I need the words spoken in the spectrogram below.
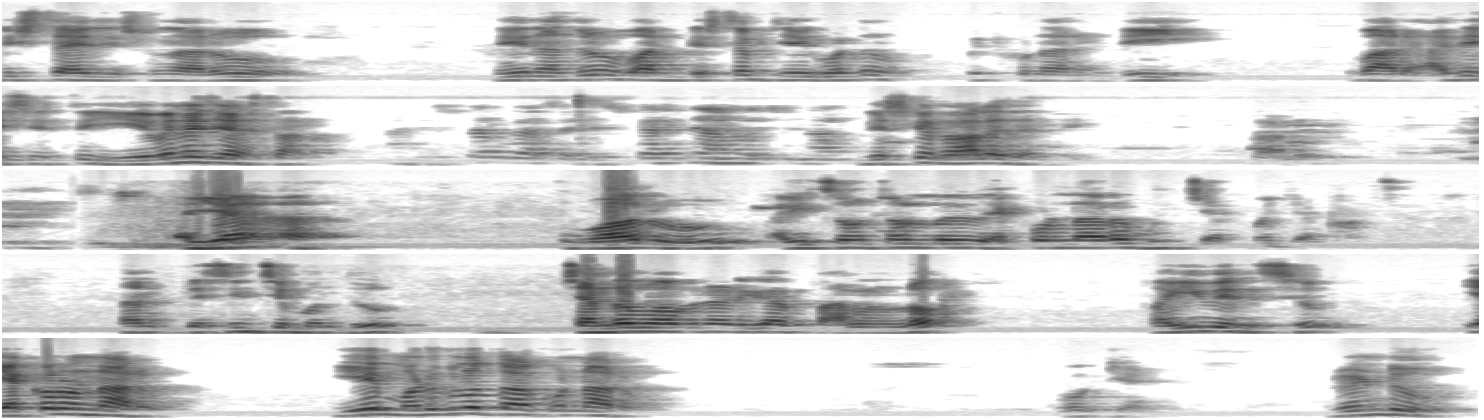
లిస్ట్ తయారు చేసుకున్నారు నేను అందులో వారిని డిస్టర్బ్ చేయకూడదు పెట్టుకున్నానండి. వారు ఆదేశిస్తే ఏమైనా చేస్తాను. డిస్కస్ రాలేదండి. అయ్యా వారు ఐదు సంవత్సరాలు ఎక్కడున్నారో ముందు చెప్పమని చెప్పండి సార్. నన్ను ప్రశ్నించే ముందు చంద్రబాబు నాయుడు గారి పాలనలో ఫైవ్ ఇయర్స్ ఎక్కడున్నారు? ఏ మడుగులో దాక్కున్నారు? ఓకే రెండు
